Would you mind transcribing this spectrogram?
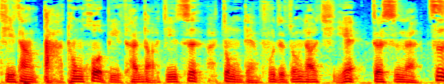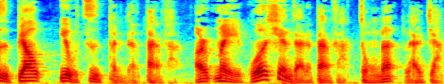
提倡打通货币传导机制，重点扶持中小企业，这是呢治标又治本的办法。而美国现在的办法，总的来讲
